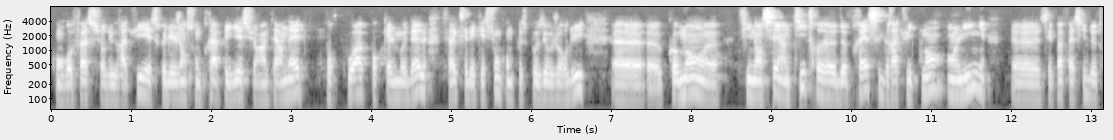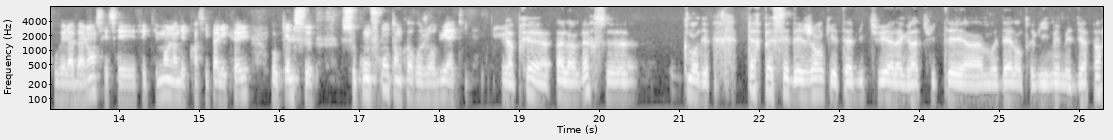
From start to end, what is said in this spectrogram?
qu'on refasse sur du gratuit. Est-ce que les gens sont prêts à payer sur Internet? Pourquoi, pour quel modèle C'est vrai que c'est des questions qu'on peut se poser aujourd'hui. Euh, euh comment euh, financer un titre de presse gratuitement en ligne euh, C'est pas facile de trouver la balance et c'est effectivement l'un des principaux écueils auxquels se, se confronte encore aujourd'hui Aki. Et après, à l'inverse, comment dire, faire passer des gens qui étaient habitués à la gratuité à un modèle entre guillemets Mediapart,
